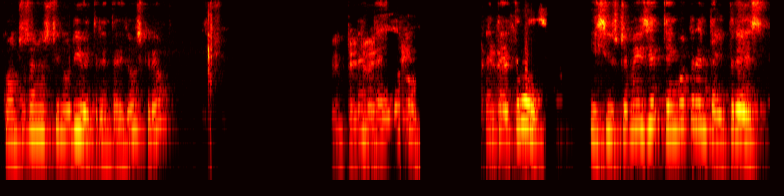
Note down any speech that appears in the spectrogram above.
¿Cuántos años tiene Uribe? 32, creo. 33. 32. 33. Y si usted me dice, tengo 33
